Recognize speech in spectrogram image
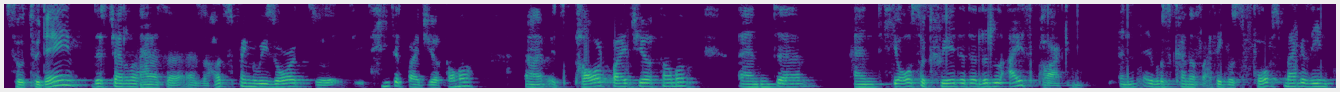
So today, this gentleman has a has a hot spring resort. So it's it's heated by geothermal, uh, it's powered by geothermal, and uh, and he also created a little ice park. And it was kind of I think it was Forbes magazine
